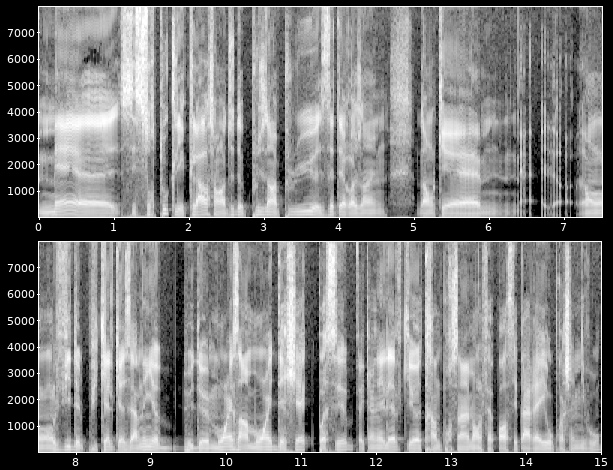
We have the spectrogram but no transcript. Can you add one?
mais c'est surtout que les classes sont rendues de plus en plus hétérogènes. Donc on le vit depuis quelques années, il y a de, moins en moins d'échecs possibles. Fait qu'un élève qui a 30% mais on le fait passer pareil au prochain niveau,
